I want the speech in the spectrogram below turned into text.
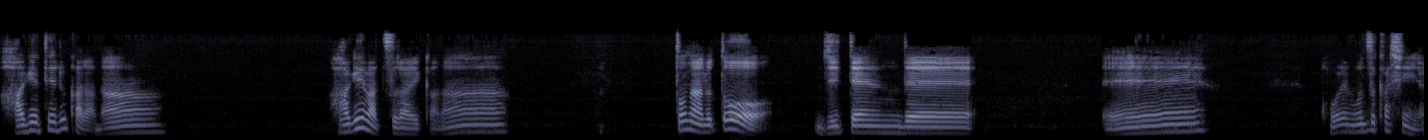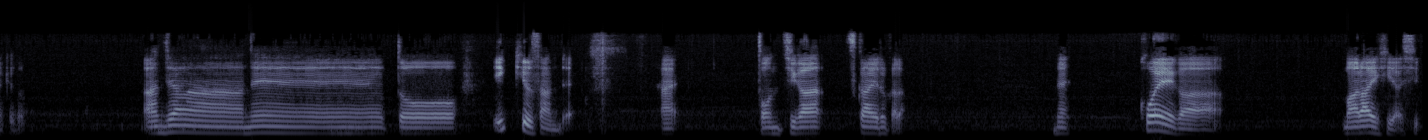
ハゲてるからな。ハゲは辛いかな。となると、時点で、ええこれ難しいんやけど。あ、じゃあね、えっと、一休さんで。はい。トンチが使えるから。ね。声が、マライヒやし。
